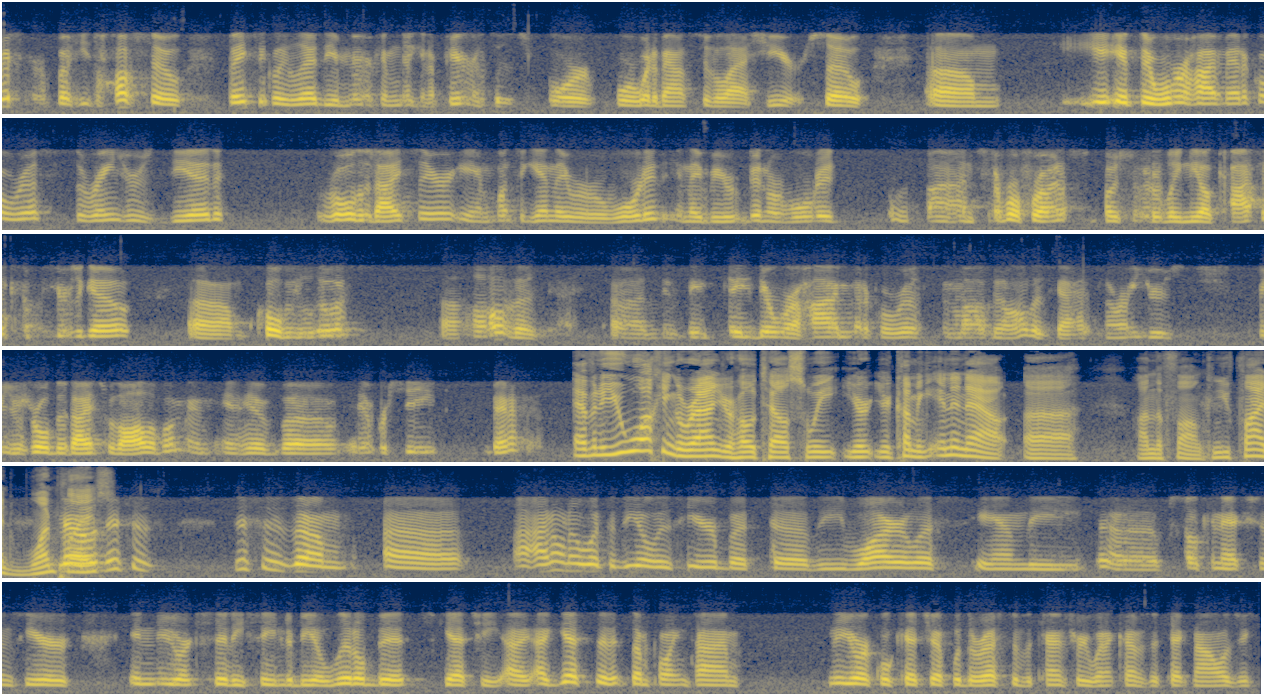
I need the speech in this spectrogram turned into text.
he's but he's also basically led the American League in appearances for for what amounts to the last year. So, um, if there were high medical risks, the Rangers did roll the dice there, and once again they were rewarded, and they've been rewarded on several fronts. Most notably, Neal Cotts a couple years ago, um, Colby Lewis, uh, all of those guys. Uh, they, they, there were high medical risks involved in all those guys, and the Rangers Rangers rolled the dice with all of them and, and have uh, have received benefits. Evan, are you walking around your hotel suite? You're you're coming in and out uh, on the phone. Can you find one place? No, this is this is um uh I don't know what the deal is here, but uh, the wireless and the uh, cell connections here in New York City seem to be a little bit sketchy. I, I guess that at some point in time, New York will catch up with the rest of the country when it comes to technology.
